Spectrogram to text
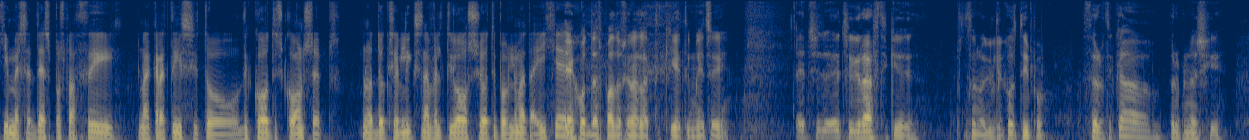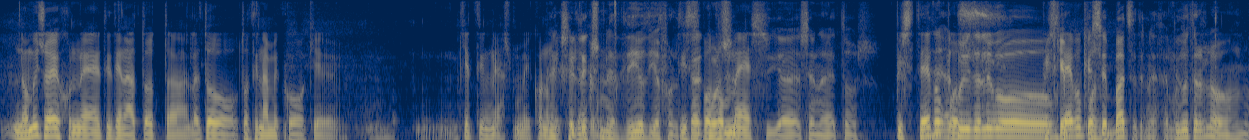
και η Mercedes προσπαθεί να κρατήσει το δικό της κόνσεπτ, να το εξελίξει, να βελτιώσει ό,τι προβλήματα είχε. Έχοντας πάντως εναλλακτική έτοιμη, έτσι. Έτσι, έτσι γράφτηκε στον αγγλικό τύπο. Θεωρητικά πρέπει να ισχύει. Νομίζω έχουν ε, τη δυνατότητα, δηλαδή το, το δυναμικό και, και την ας πούμε, Να οικονομική. εξελίξουν δύο διαφορετικά τις υποδομές. concepts για σε ένα έτος. Πιστεύω Είναι- πως, ακούγεται λίγο, Και, Πιστεύω και πως- σε budget είναι θέμα. λίγο τρελό. ναι.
